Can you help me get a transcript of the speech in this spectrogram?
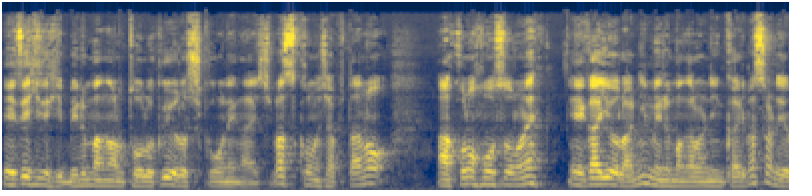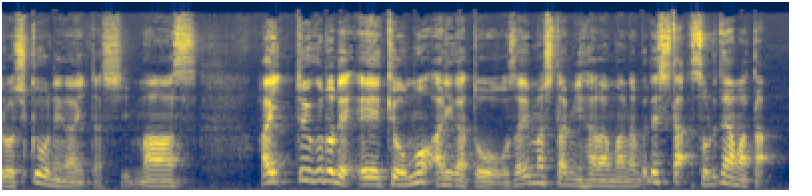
えー、ぜひぜひメルマガの登録よろしくお願いします。このチャプターの、あ、この放送のね、概要欄にメルマガのリンクありますのでよろしくお願いいたします。はい。ということで、えー、今日もありがとうございました。三原学でした。それではまた。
